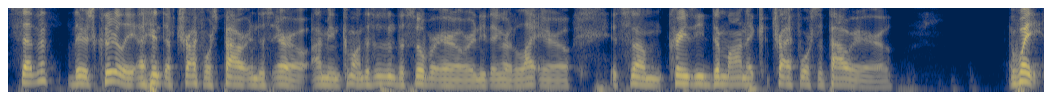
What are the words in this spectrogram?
Seventh, there's clearly a hint of Triforce power in this arrow. I mean, come on, this isn't the silver arrow or anything or the light arrow. It's some crazy demonic Triforce of power arrow. Wait,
